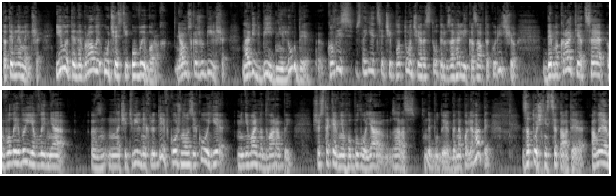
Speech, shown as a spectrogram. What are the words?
Та тим не менше, ілоти не брали участі у виборах. Я вам скажу більше. Навіть бідні люди, колись здається, чи Платон, чи Аристотель взагалі казав таку річ, що демократія це волевиявлення е, значить, вільних людей, в кожного з якого є мінімально два раби. Щось таке в нього було. Я зараз не буду якби наполягати за точність цитати, але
